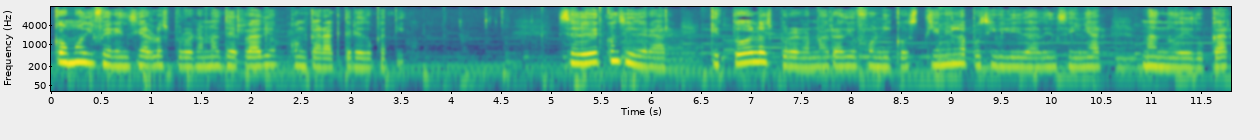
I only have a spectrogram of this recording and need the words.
¿Cómo diferenciar los programas de radio con carácter educativo? Se debe considerar que todos los programas radiofónicos tienen la posibilidad de enseñar, más no de educar.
